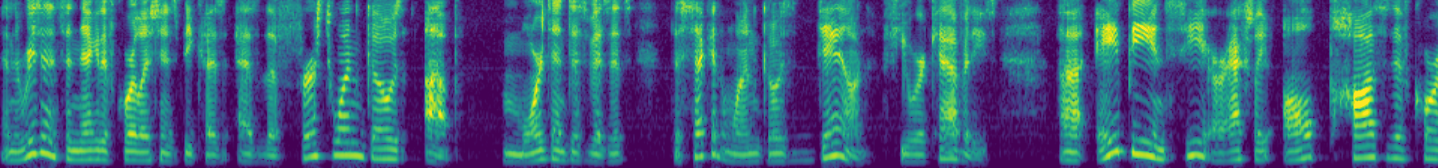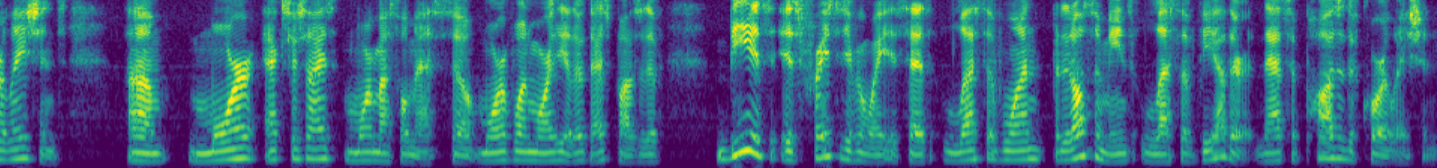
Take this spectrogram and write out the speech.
And the reason it's a negative correlation is because as the first one goes up, more dentist visits, the second one goes down, fewer cavities. Uh, a, B, and C are actually all positive correlations. Um, more exercise, more muscle mass. So more of one, more of the other, that's positive. B is, is phrased a different way. It says less of one, but it also means less of the other. That's a positive correlation.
